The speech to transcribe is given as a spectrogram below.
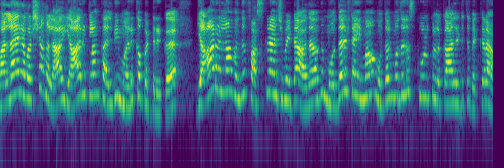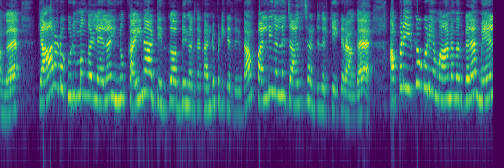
பல்லாயிரம் வருஷங்களா யாருக்கெல்லாம் கல்வி மறுக்கப்பட்டிருக்கு? யாரெல்லாம் வந்து ஃபர்ஸ்ட் கிராஜுவேட்டா அதாவது முதல் டைமா முதல் முதல்ல ஸ்கூலுக்குள்ள கால் எடுத்து வைக்கிறாங்க? யாரோட குடும்பங்கள்ல எல்லாம் இன்னும் கை நாட்டு இருக்கு அப்படிங்கறத கண்டுபிடிக்கிறதுக்கு தான் பள்ளிகள்ல ஜாதி சான்றிதழ் கேட்கறாங்க அப்படி இருக்கக்கூடிய மாணவர்களை மேல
